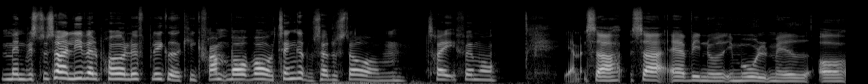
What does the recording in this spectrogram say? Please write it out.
Men hvis du så alligevel prøver at løfte blikket og kigge frem, hvor, hvor tænker du så, du står om 3-5 år? Jamen, så, så er vi nået i mål med at,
